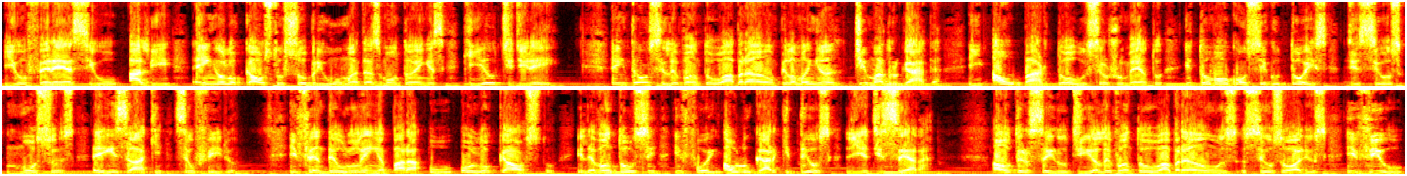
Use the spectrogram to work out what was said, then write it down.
e oferece-o ali em holocausto sobre uma das montanhas que eu te direi. Então se levantou Abraão pela manhã, de madrugada, e albardou o seu jumento, e tomou consigo dois de seus moços, e Isaque, seu filho. E fendeu lenha para o holocausto, e levantou-se e foi ao lugar que Deus lhe dissera. Ao terceiro dia levantou Abraão os seus olhos e viu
